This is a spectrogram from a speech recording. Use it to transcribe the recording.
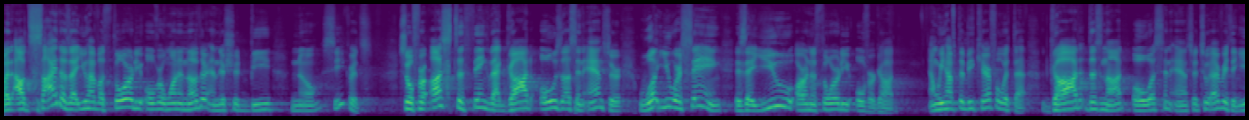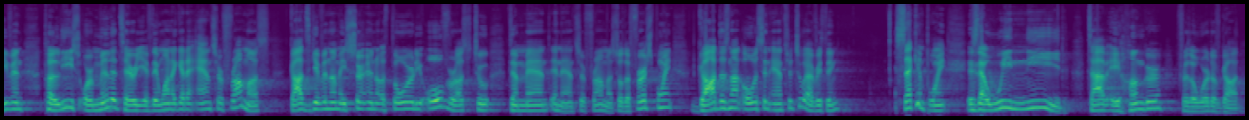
But outside of that, you have authority over one another, and there should be no secrets. So, for us to think that God owes us an answer, what you are saying is that you are an authority over God. And we have to be careful with that. God does not owe us an answer to everything. Even police or military, if they want to get an answer from us, God's given them a certain authority over us to demand an answer from us. So the first point, God does not owe us an answer to everything. Second point is that we need to have a hunger for the Word of God.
